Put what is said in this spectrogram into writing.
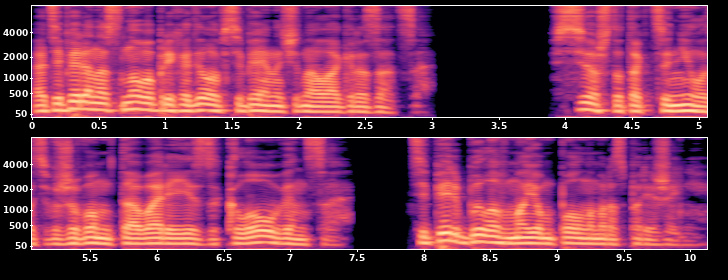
а теперь она снова приходила в себя и начинала огрызаться. Все, что так ценилось в живом товаре из Клоувенса, теперь было в моем полном распоряжении.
